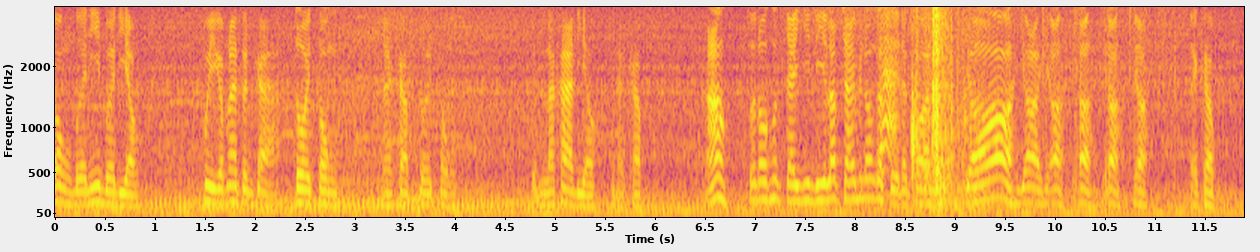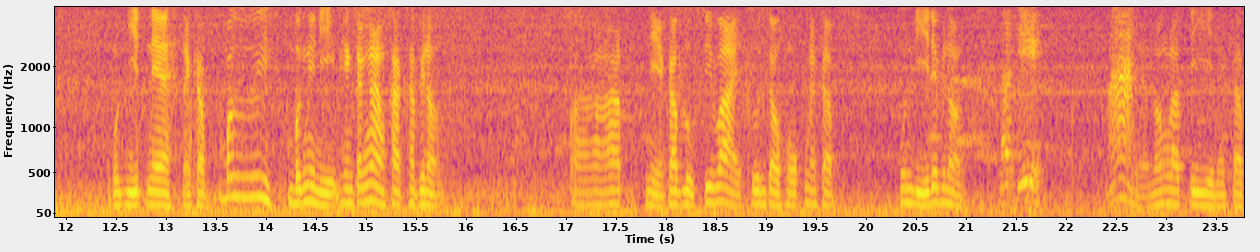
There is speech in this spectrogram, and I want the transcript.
ต้องเบอร์นี้เบอร์เดียว คุยกับนายต้นกาโดยตรงนะครับโดยตรง เป็นราคาเดียวนะครับเอาสนองสนใจยินดีรับใช้พี่น้องเกษตรกรย่อย่อย่อย่อย่อย่อนะครับมุดยิดเนี่ยนะครับเบิ้งเบิ้งในนี่เพลงตะงามคักครับพี่น้องปาดเนี่ยครับลูกซีวายศูนย์เก้าหกนะครับคุณดีได้อพี่น้องนาทีมาเนี่ยน้องลาตีนะครับ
